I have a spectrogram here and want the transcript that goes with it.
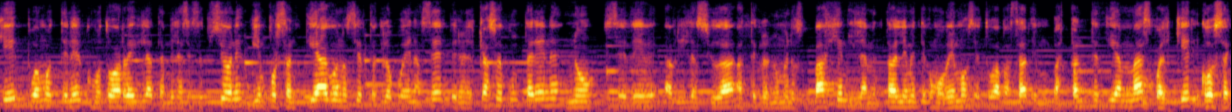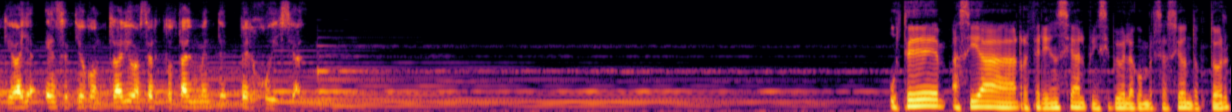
que podamos tener como toda regla también las excepciones, bien por Santiago, ¿no es cierto?, que lo pueden hacer, pero en el caso de Punta Arenas no se debe abrir la ciudad hasta que los números bajen y lamentablemente como vemos esto va a pasar en bastantes días más. Cualquier cosa que vaya en sentido contrario va a ser totalmente perjudicial. Usted hacía referencia al principio de la conversación, doctor,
